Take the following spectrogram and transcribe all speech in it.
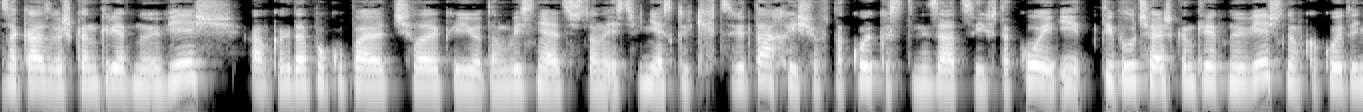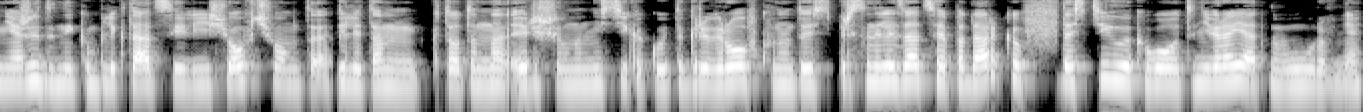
заказываешь конкретную вещь, а когда покупает человек ее, там выясняется, что она есть в нескольких цветах, цветах, еще в такой кастомизации, и в такой, и ты получаешь конкретную вещь, но в какой-то неожиданной комплектации или еще в чем-то, или там кто-то на... решил нанести какую-то гравировку, ну то есть персонализация подарков достигла какого-то невероятного уровня,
